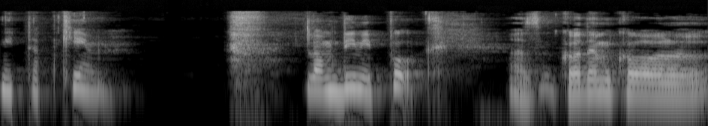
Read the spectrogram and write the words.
מתאפקים. לומדים איפוק. אז קודם כל,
